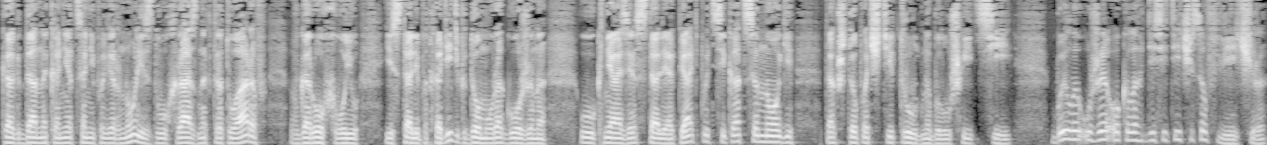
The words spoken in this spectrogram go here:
Когда, наконец, они повернулись с двух разных тротуаров в Гороховую и стали подходить к дому Рогожина, у князя стали опять подсекаться ноги, так что почти трудно было уж идти. Было уже около десяти часов вечера.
